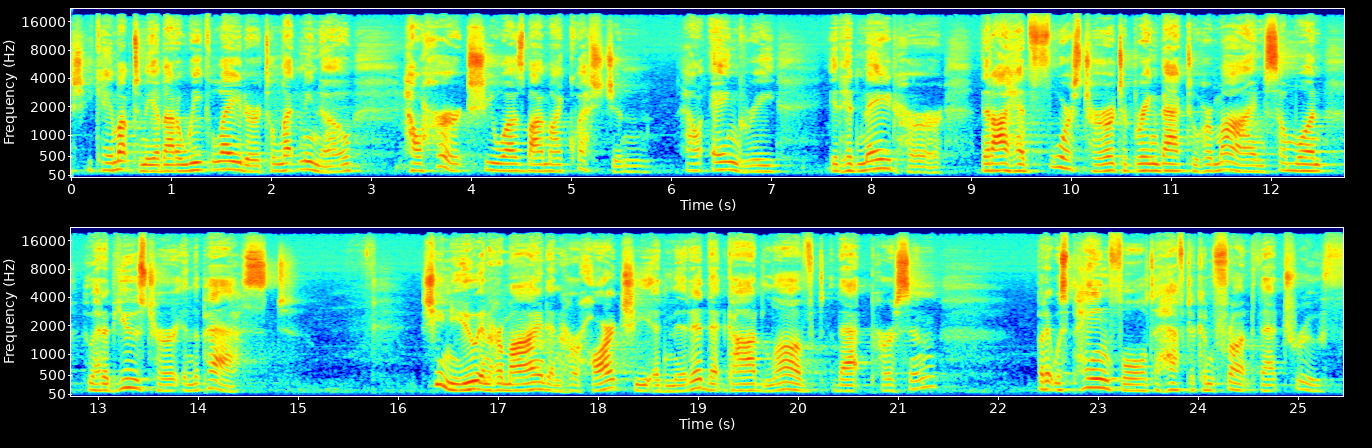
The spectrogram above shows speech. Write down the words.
She came up to me about a week later to let me know how hurt she was by my question, how angry it had made her that I had forced her to bring back to her mind someone who had abused her in the past. She knew in her mind and her heart, she admitted, that God loved that person, but it was painful to have to confront that truth.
